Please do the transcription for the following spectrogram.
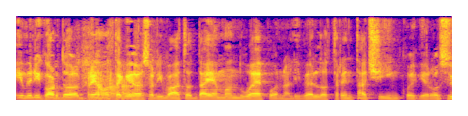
io mi ricordo la prima volta che sono arrivato a Diamond Weapon a livello 35, che ero su,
